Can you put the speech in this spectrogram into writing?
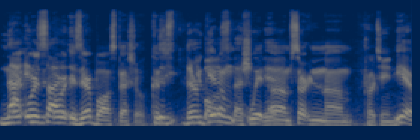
Not or, is, inside. or of is their ball special? Because It's their you ball get them special, with yeah. um, certain. Um, Protein. yeah,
